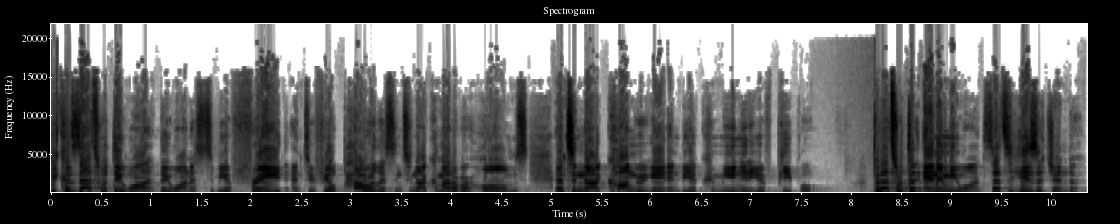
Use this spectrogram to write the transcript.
because that's what they want. They want us to be afraid and to feel powerless and to not come out of our homes and to not congregate and be a community of people. But that's what the enemy wants, that's his agenda.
